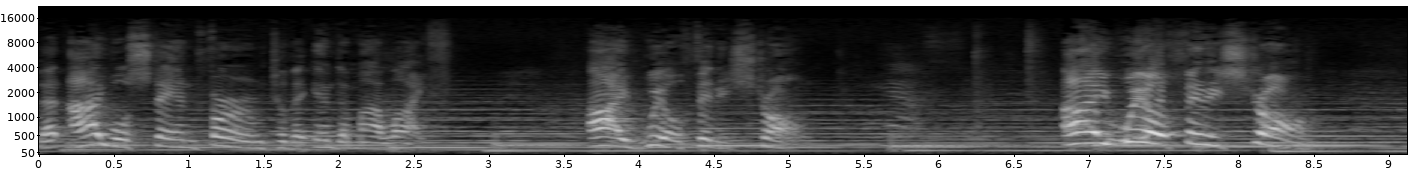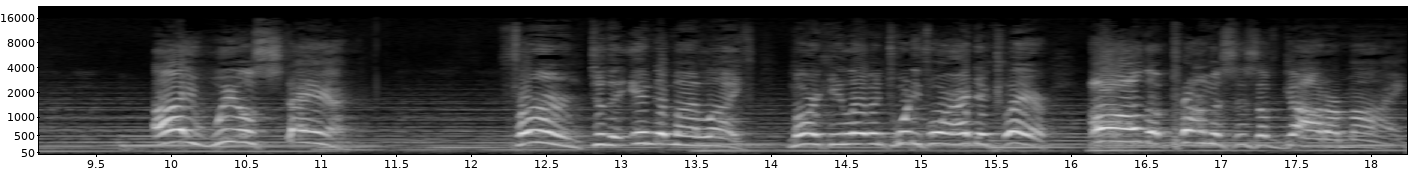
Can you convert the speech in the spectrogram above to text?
that I will stand firm to the end of my life. I will finish strong. I will finish strong. I will stand firm to the end of my life. Mark 11 24, I declare all the promises of God are mine.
